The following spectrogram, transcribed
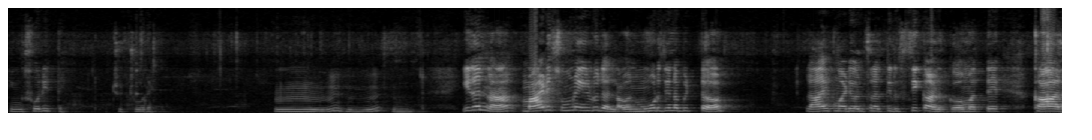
ಹಿಂಗೆ ಸುರಿತೆ ಚುಚ್ಚೂರೆ. ಹ್ಞೂ ಹ್ಞೂ ಹ್ಞೂ ಇದನ್ನು ಮಾಡಿ ಸುಮ್ಮನೆ ಇಡೋದಲ್ಲ, ಒಂದು ಮೂರು ದಿನ ಬಿಟ್ಟು ಲಾಯ್ಕ್ ಮಾಡಿ ಒಂದ್ಸಲ ತಿರ್ಸಿ ಕಾಣ್ಕೋ. ಮತ್ತು ಖಾರ,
